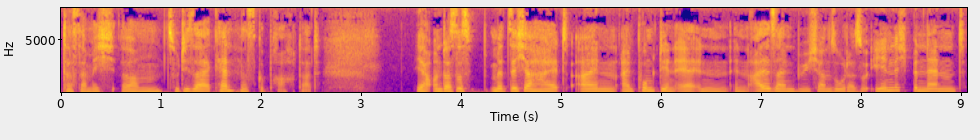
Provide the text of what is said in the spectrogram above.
dass er mich ähm, zu dieser Erkenntnis gebracht hat. Ja, und das ist mit Sicherheit ein, ein Punkt, den er in, in all seinen Büchern so oder so ähnlich benennt.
